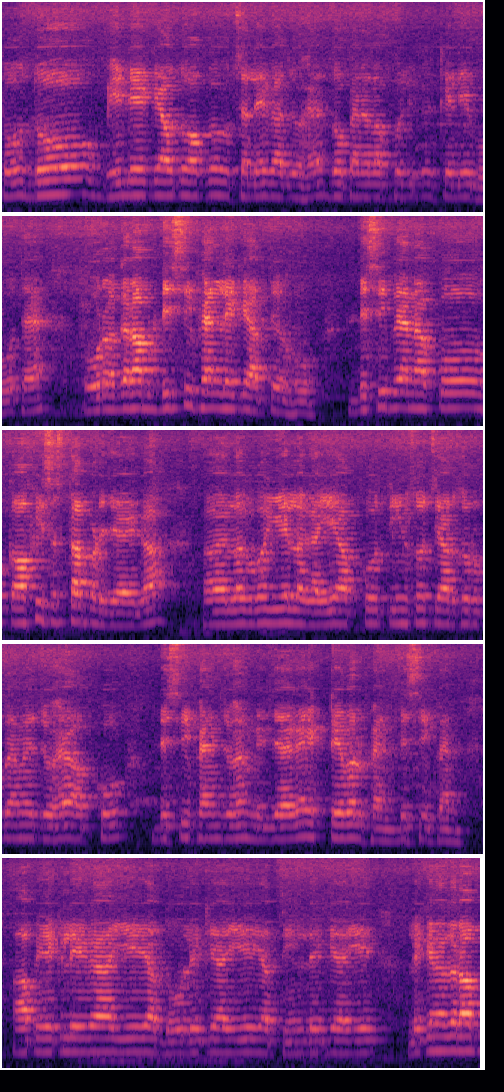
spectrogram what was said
तो दो भी लेके आओ तो आपको चलेगा जो है, दो पैनल आपको के लिए बहुत है। और अगर आप डीसी फ़ैन लेके आते हो डीसी फ़ैन आपको काफ़ी सस्ता पड़ जाएगा। लगभग ये लगाइए आपको तीन सौ चार सौ रुपये में जो है आपको डीसी फ़ैन जो है मिल जाएगा, एक टेबल फ़ैन डीसी फ़ैन आप एक लेके आइए या दो लेके आइए या तीन लेके आइए। लेकिन अगर आप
